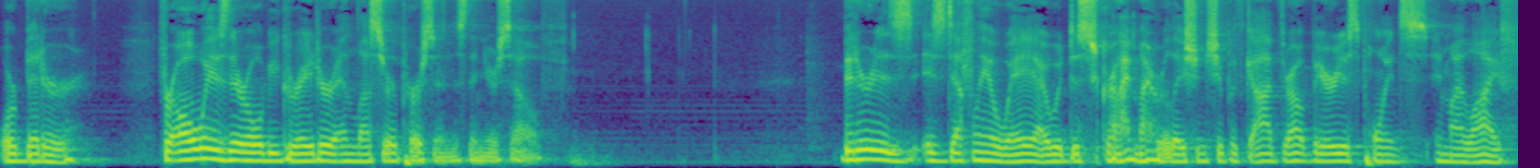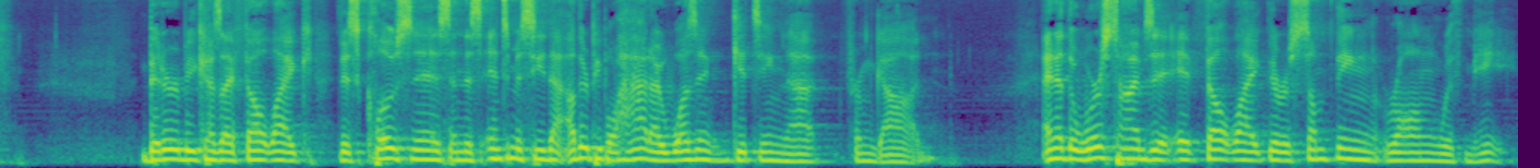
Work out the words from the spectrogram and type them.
or bitter for always there will be greater and lesser persons than yourself bitter is is definitely a way i would describe my relationship with god throughout various points in my life bitter because I felt like this closeness and this intimacy that other people had, I wasn't getting that from God. And at the worst times, it, it, felt like there was something wrong with me.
